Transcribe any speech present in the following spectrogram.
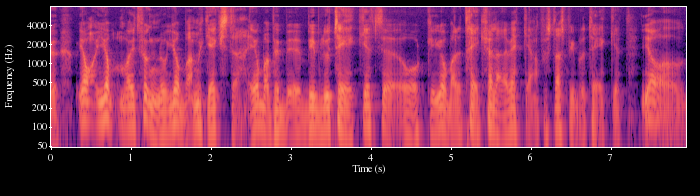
eh, jag, jag var ju tvungen att jobba mycket extra. Jag jobbade på bi- biblioteket eh, och jobbade tre kvällar i veckan på stadsbiblioteket. Jag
